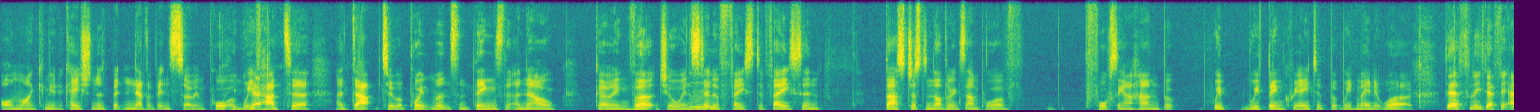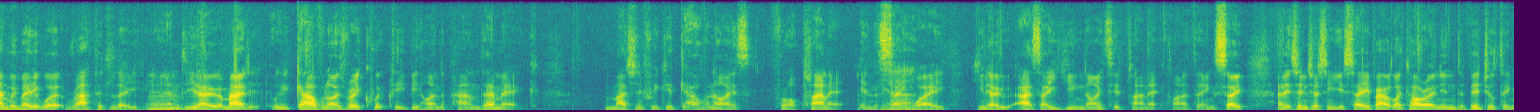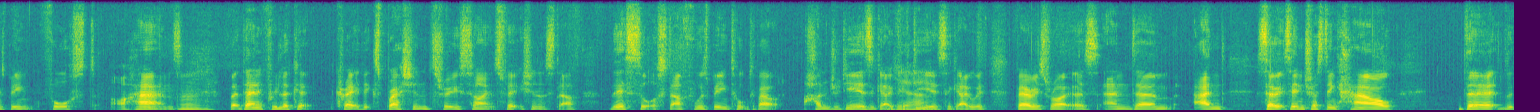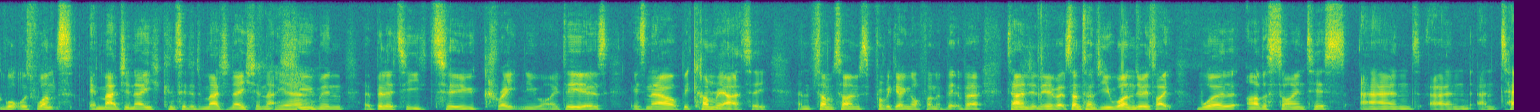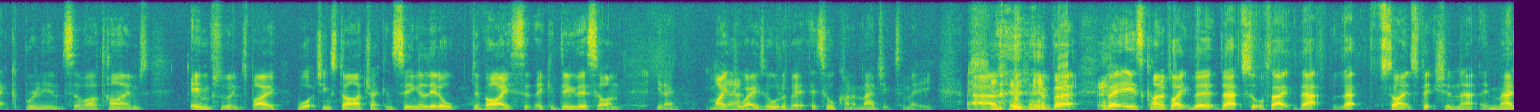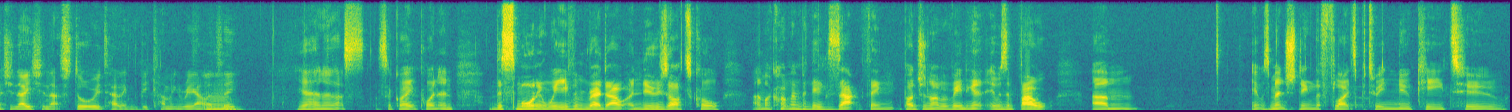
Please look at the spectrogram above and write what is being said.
online communication has been, never been so important. We've Yeah. had to adapt to appointments and things that are now going virtual instead Mm. of face to face, and that's just another example of forcing our hand. But we've we've been creative, but we've made it work. definitely, definitely, and we made it work rapidly. Mm. And you know, imagine we galvanised very quickly behind the pandemic. Imagine if we could galvanise for our planet in the same way, you know, as a united planet kind of thing. So, and it's interesting you say about like our own individual things being forced our hands. But then if we look at creative expression through science fiction and stuff, this sort of stuff was being talked about 100 years ago, 50 Yeah. years ago with various writers. And, um, and so it's interesting how the, the what was once imagination, considered imagination, that Yeah. human ability to create new ideas is now become reality. And sometimes, probably going off on a bit of a tangent here, but sometimes you wonder is like, were other scientists and, and, and tech brilliance of our times influenced by watching Star Trek and seeing a little device that they could do this on, you know, microwaves, all of it. It's all kind of magic to me. Um, but but it is kind of like the that sort of like that that science fiction, that imagination, that storytelling becoming reality. Mm. Yeah, no, that's that's a great point. And this morning we even read out a news article. Um, I can't remember the exact thing. Podge and I were reading it. It was about. Um, it was mentioning the flights between Newquay to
